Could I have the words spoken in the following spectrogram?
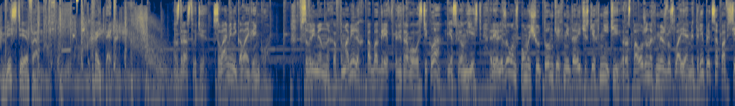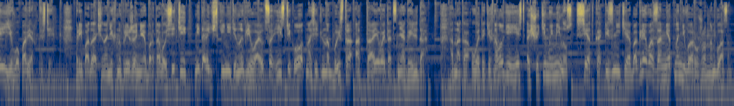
Вести FM. Эм. Хай-тек. Здравствуйте, с вами Николай Гринько. В современных автомобилях обогрев ветрового стекла, если он есть, реализован с помощью тонких металлических нитей, расположенных между слоями триплекса по всей его поверхности. При подаче на них напряжения бортовой сети металлические нити нагреваются и стекло относительно быстро оттаивает от снега и льда. Однако у этой технологии есть ощутимый минус – сетка из нити обогрева заметна невооруженным глазом.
